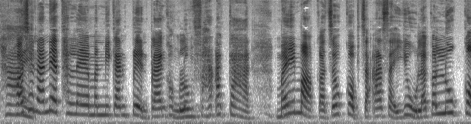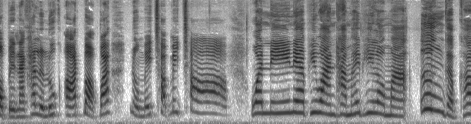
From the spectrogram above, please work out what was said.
ใช่ๆเพราะฉะนั้นเนี่ยทะเลมันมีการเปลี่ยนแปลงของลมฟ้าอากาศ ไม่เหมาะกับเจ้ากบจะอาศัยอยู่ แล้วก็ลูกกบเลยนะคะ หรือลูกออสบอกว่าหนูไม่ชอบไม่ชอบ วันนี้เนี่ยพี่วานทำให้พี่เรามาอึ้งกับข้อ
